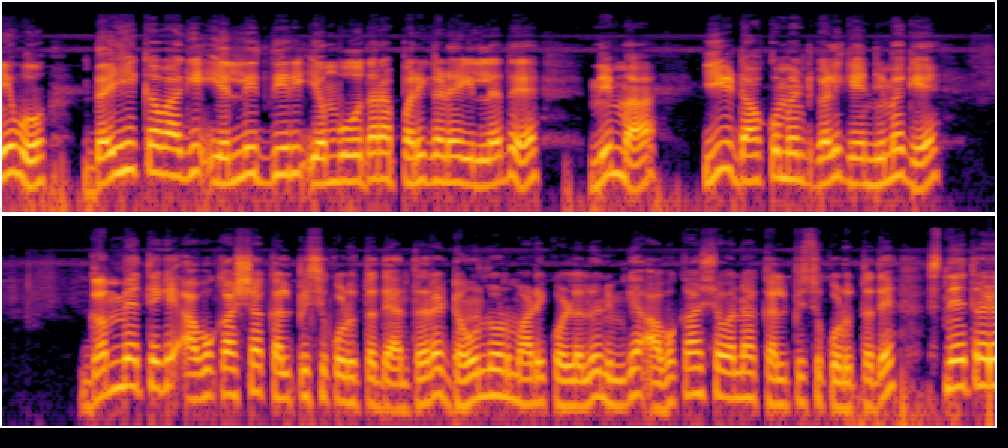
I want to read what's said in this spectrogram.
ನೀವು ದೈಹಿಕವಾಗಿ ಎಲ್ಲಿದ್ದೀರಿ ಎಂಬುದರ ಪರಿಗಣನೆ ಇಲ್ಲದೆ ನಿಮ್ಮ ಈ ಡಾಕ್ಯುಮೆಂಟ್ಗಳಿಗೆ ನಿಮಗೆ ಗಮ್ಯತೆಗೆ ಅವಕಾಶ ಕಲ್ಪಿಸಿಕೊಡುತ್ತದೆ ಅಂತಂದರೆ ಡೌನ್ಲೋಡ್ ಮಾಡಿಕೊಳ್ಳಲು ನಿಮಗೆ ಅವಕಾಶವನ್ನು ಕಲ್ಪಿಸಿಕೊಡುತ್ತದೆ. ಸ್ನೇಹಿತರೆ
